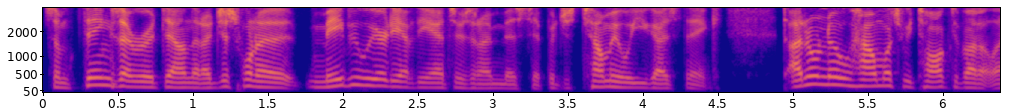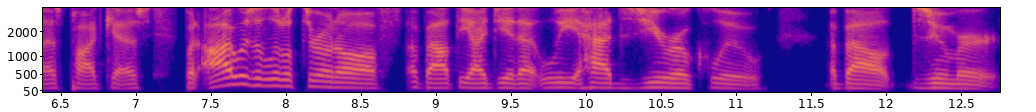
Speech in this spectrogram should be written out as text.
some things I wrote down that I just want to. Maybe we already have the answers and I missed it, but just tell me what you guys think. I don't know how much we talked about it last podcast, but I was a little thrown off about the idea that Lee had zero clue about Zoomer.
